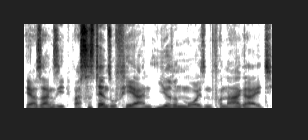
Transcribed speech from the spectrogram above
Ja, sagen Sie, was ist denn so fair an Ihren Mäusen von Naga IT?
